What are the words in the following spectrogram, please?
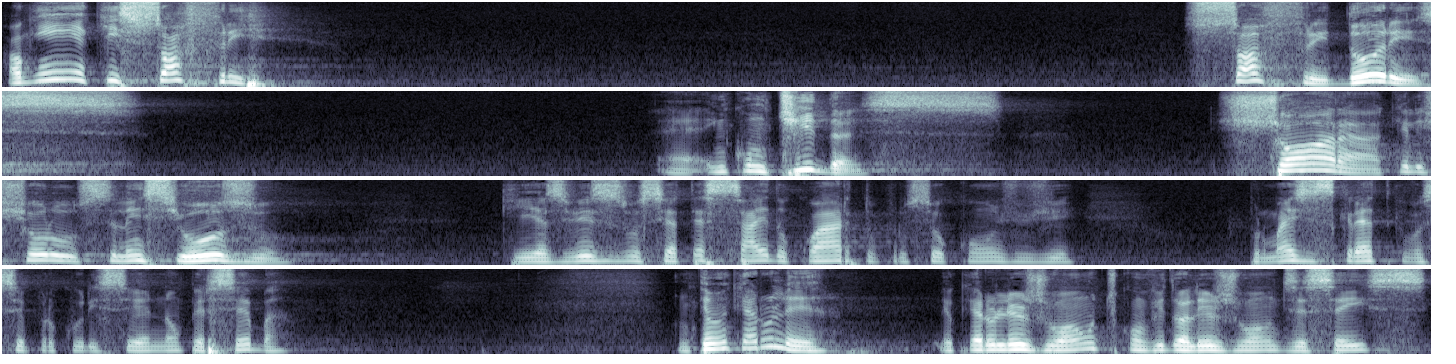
Alguém aqui sofre? Sofre dores é, incontidas, chora aquele choro silencioso, que às vezes você até sai do quarto para o seu cônjuge, por mais discreto que você procure ser, não perceba? Então eu quero ler. Eu quero ler João, te convido a ler João 16,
